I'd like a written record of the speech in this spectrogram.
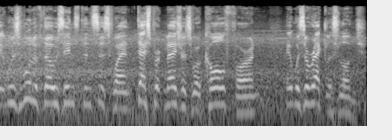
It was one of those instances when desperate measures were called for and it was a reckless lunge.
